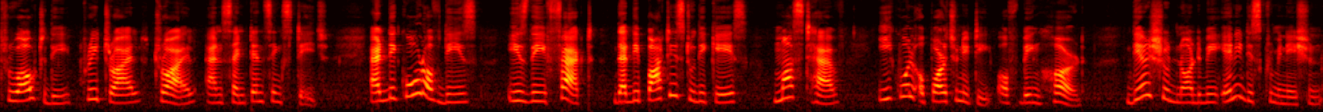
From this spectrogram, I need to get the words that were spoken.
throughout the pre-trial, trial and sentencing stage. At the core of these is the fact that the parties to the case must have equal opportunity of being heard. There should not be any discrimination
